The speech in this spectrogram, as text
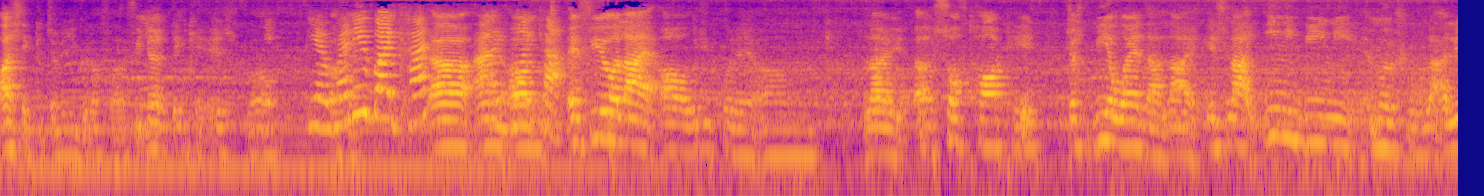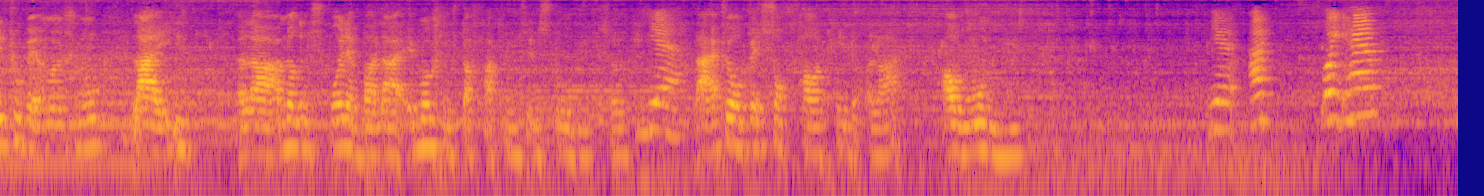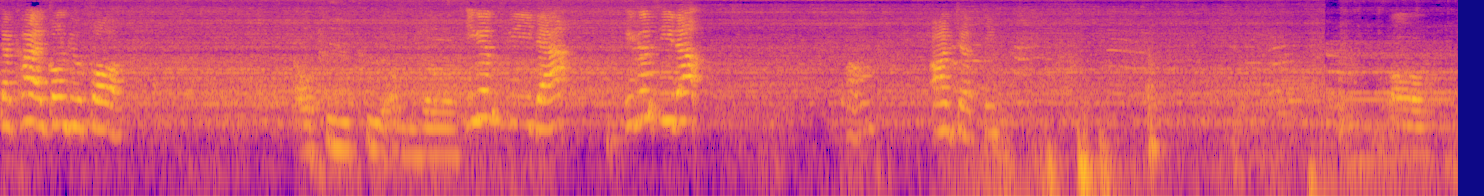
I think it's a really good offer. If you don't think it is, well. Yeah, when you buy cat, Uh, and I um, cats. if you're like, oh, what do you call it? Um, like uh, soft-hearted, just be aware that like it's like eeny beeny emotional, like a little bit emotional. Like he's, like I'm not gonna spoil it, but like emotional stuff happens in story. So yeah. like I feel a bit soft-hearted. Like I'll warn you. Yeah. I wait here. The cat is going to fall. Or oh, to to observe. You can see that. You can see that. Oh, I'm testing.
